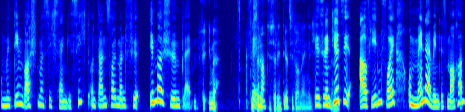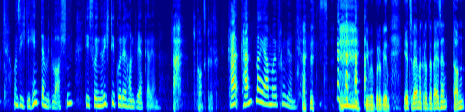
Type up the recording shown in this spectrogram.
und mit dem wascht man sich sein Gesicht und dann soll man für immer schön bleiben. Für immer? Das, das rentiert sich dann eigentlich. Das rentiert ja. sich auf jeden Fall. Und Männer, wenn das machen und sich die Hände damit waschen, die sollen richtig gute Handwerker werden. Ah, ganz gut. Kann, kann man ja mal probieren. die wir probieren. Jetzt, weil wir gerade dabei sind, dann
